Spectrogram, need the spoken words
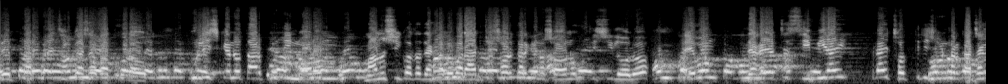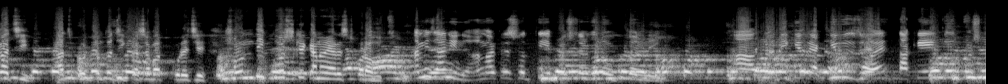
গ্রেপ্তার করে জিজ্ঞাসাবাদ করা হোক। পুলিশ কেন তার প্রতি নরম মানসিকতা দেখাল বা রাজ্য সরকার কেন সহানুভূতিশীল হলো? এবং দেখা যাচ্ছে সিবিআই প্রায় ছত্রিশ ঘণ্টার কাছাকাছি আজ পর্যন্ত জিজ্ঞাসাবাদ করেছে। সন্দীপ ঘোষকে কেন অ্যারেস্ট করা হচ্ছে? আমি জানি না। আমার কাছে সত্যি এই প্রশ্নের কোনো উত্তর নেই। যদি কেউ অ্যাকিউজড হয় তাকে তো প্রশ্ন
